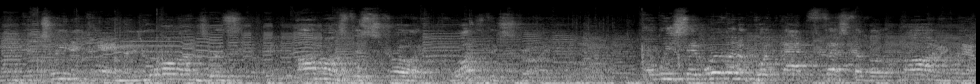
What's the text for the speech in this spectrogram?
When Katrina came and New Orleans And we said, we're going to put that festival on again.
